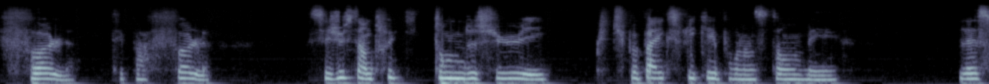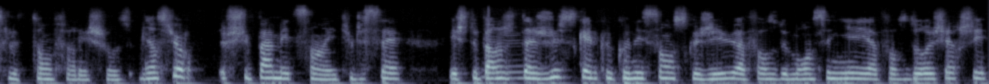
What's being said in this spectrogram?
folle. T'es pas folle. C'est juste un truc qui tombe dessus et que tu peux pas expliquer pour l'instant, mais laisse le temps faire les choses. Bien sûr, je suis pas médecin et tu le sais. Et je te partage juste quelques connaissances que j'ai eues à force de me renseigner, à force de rechercher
